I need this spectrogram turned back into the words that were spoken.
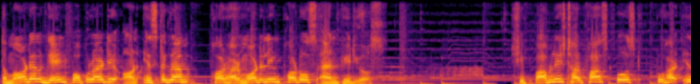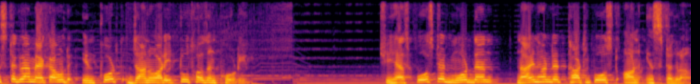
The model gained popularity on Instagram for her modeling photos and videos. She published her first post to her Instagram account in 4th January 2014. She has posted more than 930 posts on Instagram.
